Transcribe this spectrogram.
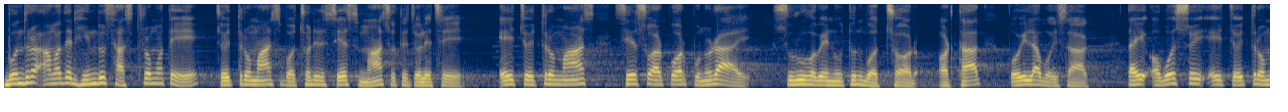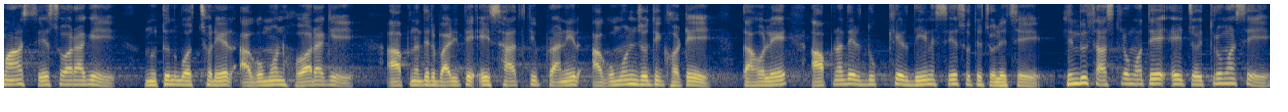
বন্ধুরা, আমাদের হিন্দু শাস্ত্র মতে চৈত্র মাস বছরের শেষ মাস হতে চলেছে। এই চৈত্র মাস শেষ হওয়ার পর পুনরায় শুরু হবে নতুন বছর, অর্থাৎ পয়লা বৈশাখ। তাই অবশ্যই এই চৈত্র মাস শেষ হওয়ার আগে, নতুন বছরের আগমন হওয়ার আগে আপনাদের বাড়িতে এই সাতটি প্রাণীর আগমন যদি ঘটে তাহলে আপনাদের দুঃখের দিন শেষ হতে চলেছে। হিন্দু শাস্ত্র মতে এই চৈত্র মাসে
